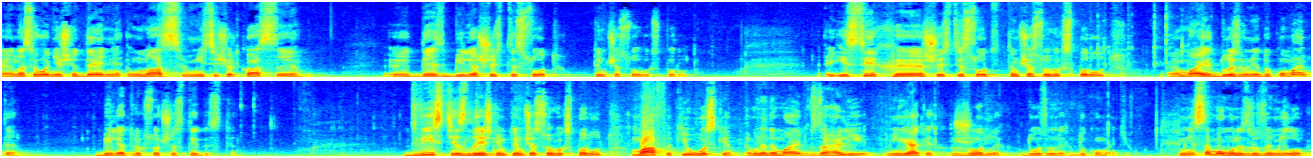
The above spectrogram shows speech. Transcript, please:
Е, на сьогоднішній день у нас в місті Черкаси е, десь біля 600 тимчасових споруд. Із цих е, 600 тимчасових споруд має дозвільні документи біля 360. 200 з лишнім тимчасових споруд, мафи, кіоски, вони не мають взагалі ніяких жодних дозвільних документів. Мені самому не зрозуміло,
